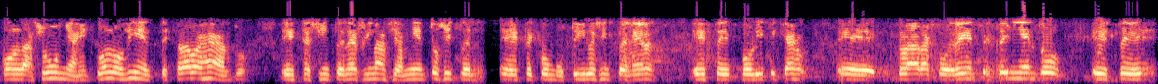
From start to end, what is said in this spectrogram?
con las uñas y con los dientes trabajando este sin tener financiamiento sin tener este combustible sin tener este políticas eh, claras coherentes teniendo este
